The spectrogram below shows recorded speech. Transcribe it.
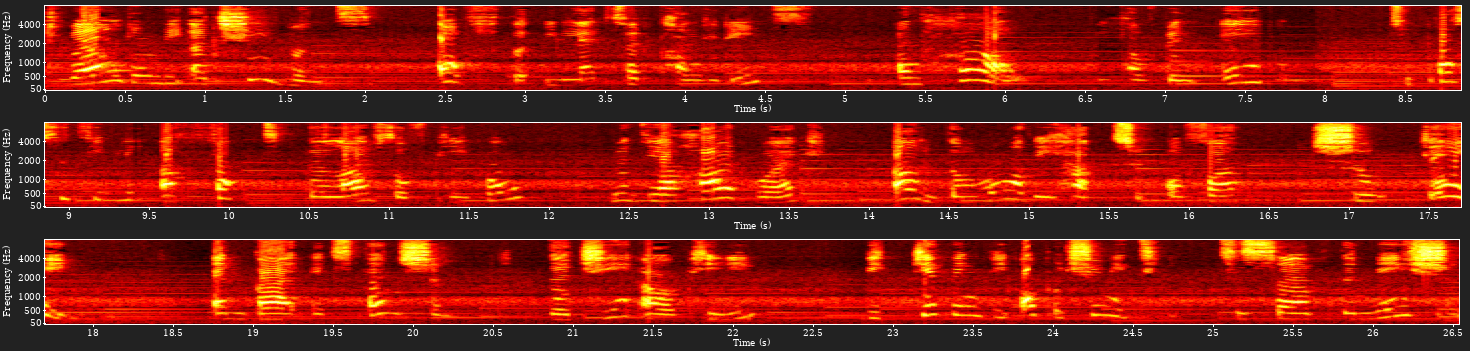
dwelled on the achievements of the elected candidates and how they have been able to positively affect the lives of people with their hard work and the more they have to offer should they, and by extension, the GRP, be given the opportunity to serve the nation.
